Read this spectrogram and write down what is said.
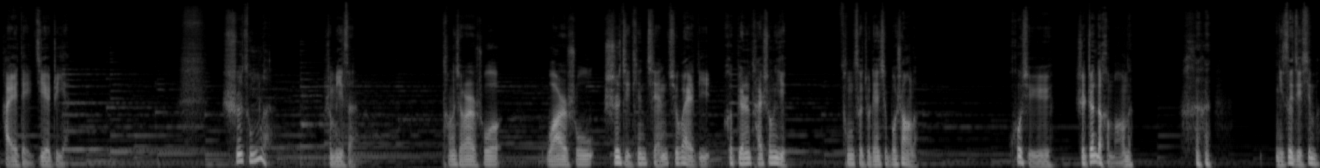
还得接着演。失踪了，什么意思？唐小二说。我二叔十几天前去外地和别人谈生意，从此就联系不上了。或许是真的很忙呢，呵呵，你自己信吗？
